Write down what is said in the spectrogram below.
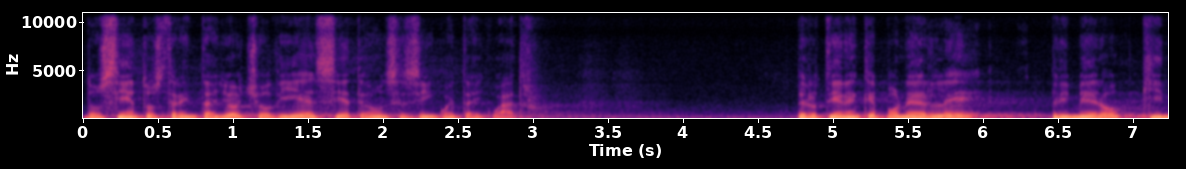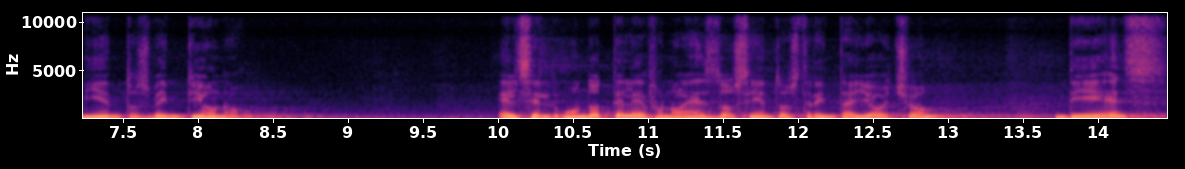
238 10 711 54. Pero tienen que ponerle primero 521. El segundo teléfono es 238 10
